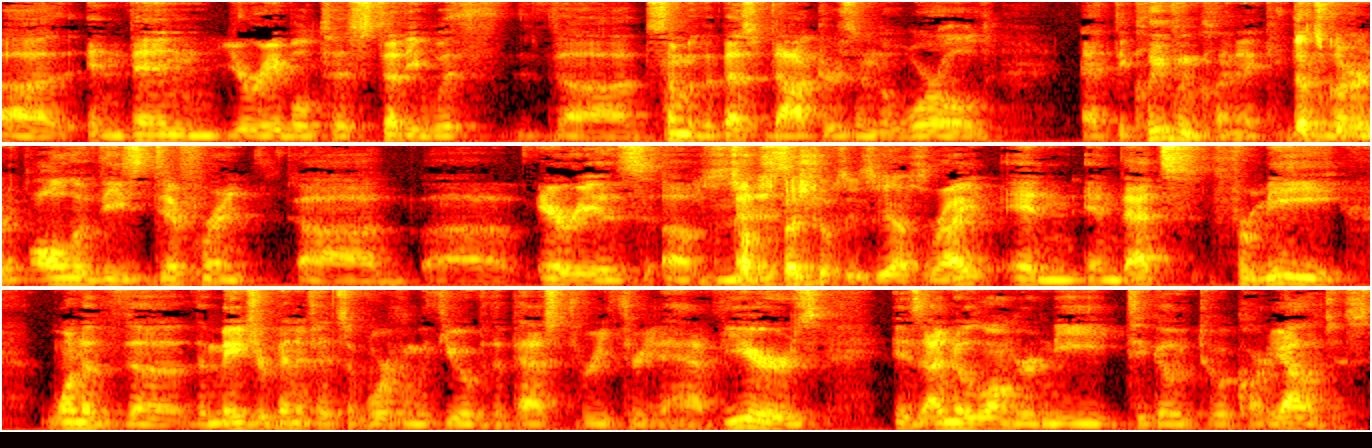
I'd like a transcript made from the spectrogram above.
uh, and then you're able to study with the, some of the best doctors in the world at the Cleveland Clinic. That's learn all of these different uh, uh, areas of medicine, specialties. Yes, right, and and that's for me one of the the major benefits of working with you over the past three three and a half years is I no longer need to go to a cardiologist.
